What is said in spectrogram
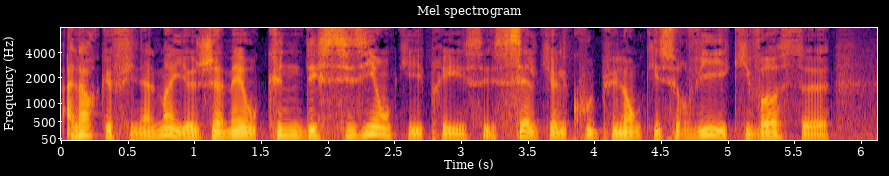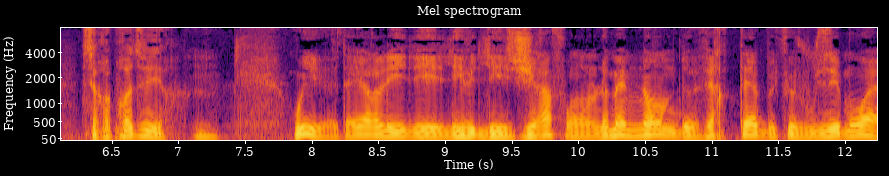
alors que finalement, il n'y a jamais aucune décision qui est prise. C'est celle qui a le cou le plus long qui survit et qui va se, se reproduire. Hmm. Oui, d'ailleurs, les, les, les, girafes ont le même nombre de vertèbres que vous et moi.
